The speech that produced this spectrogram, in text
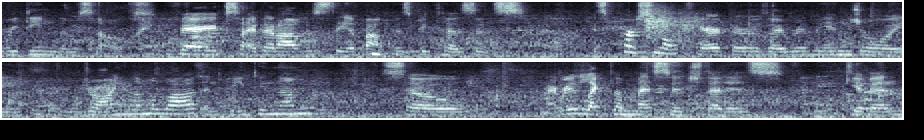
redeem themselves. I'm very excited, obviously, about this because it's it's personal characters. I really enjoy drawing them a lot and painting them. So, I really like the message that is given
